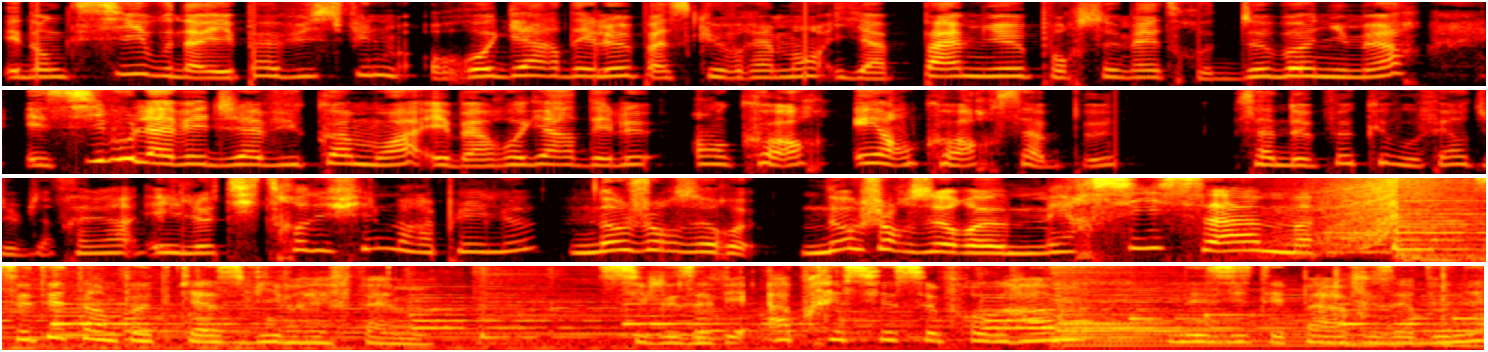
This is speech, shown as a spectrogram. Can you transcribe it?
Et donc, si vous n'avez pas vu ce film, regardez-le parce que vraiment, il n'y a pas mieux pour se mettre de bonne humeur. Et si vous l'avez déjà vu comme moi, et ben regardez-le encore et encore. Ça peut, ça ne peut que vous faire du bien. Très bien. Et le titre du film, rappelez-le? Nos jours heureux. Nos jours heureux. Merci Sam. C'était un podcast Vivre FM. Si vous avez apprécié ce programme, n'hésitez pas à vous abonner.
